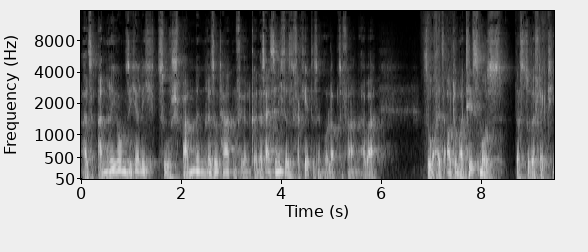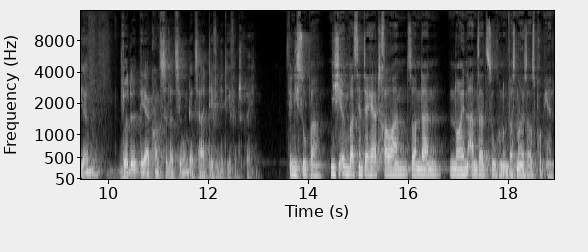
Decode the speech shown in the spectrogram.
als Anregung sicherlich zu spannenden Resultaten führen können. Das heißt ja nicht, dass es verkehrt ist, in Urlaub zu fahren, aber so als Automatismus das zu reflektieren, würde der Konstellation der Zeit definitiv entsprechen. Finde ich super. Nicht irgendwas hinterher trauern, sondern einen neuen Ansatz suchen und was Neues ausprobieren.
